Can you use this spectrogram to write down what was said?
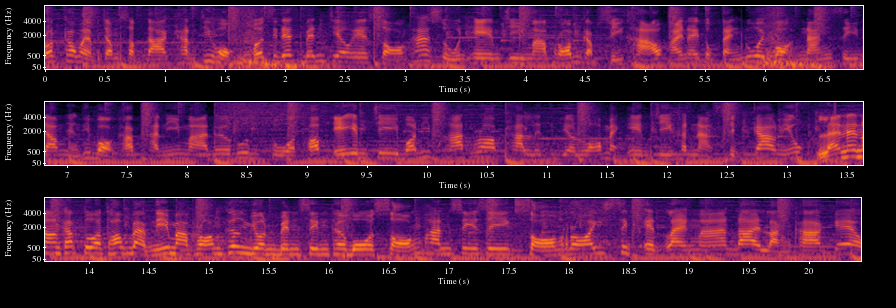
รถเข้าใหม่ประจำสัปดาห์คันที่ 6 Mercedes-Benz GLA 250 AMG มาพร้อมกับสีขาว ภายในตกแต่งด้วยเบาะหนังสีดำอย่างที่บอกครับ คันนี้มาด้วยรุ่นตัวท็อป AMG Body Part รอบคันเลยทีเดียวล้อแม็ก AMG ขนาด 19 นิ้ว และแน่นอนครับตัวท็อปแบบนี้มาพร้อมเครื่องยนต์เบนซินเทอร์โบ2,000ซีซี211 แรงม้าได้หลังคาแก้ว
